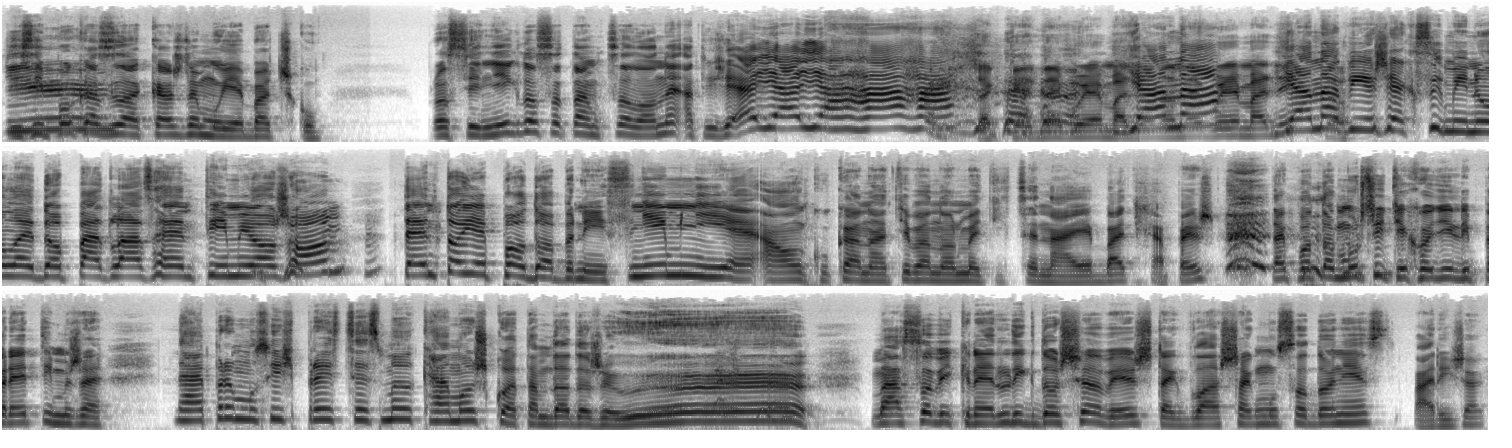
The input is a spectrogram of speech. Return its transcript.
Ty si pokazila každému jebačku. Proste niekto sa tam chcel one a ty že ja, ja, ha, ha. Tak keď nebude mať, Jana, nebude mať nikto. Jana, vieš, jak si minule dopadla s hentým Jožom? Tento je podobný, s ním nie. A on kúka na teba, normálne ti chce najebať, chápeš? Tak potom určite chodili predtým, že najprv musíš prejsť cez moju kamošku a tam dada, že masový knedlík došiel, vieš, tak vlášak musel doniesť, Parížak.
